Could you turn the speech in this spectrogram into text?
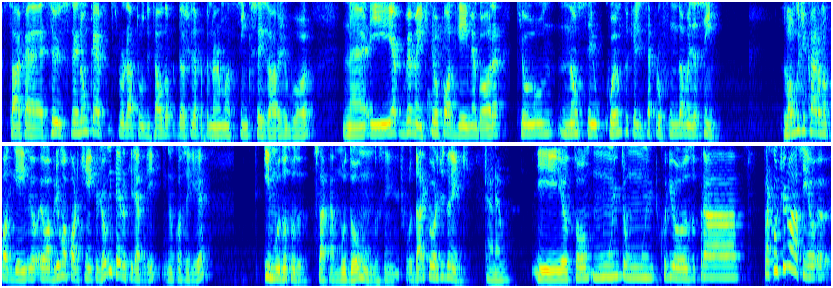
Saca? É, se você não quer explorar tudo e tal, dá, acho que dá pra terminar umas 5, 6 horas de boa. Né? E, obviamente, tem o pós-game agora, que eu não sei o quanto que ele se aprofunda, mas assim. Logo de cara no pós-game, eu, eu abri uma portinha que o jogo inteiro eu queria abrir e não conseguia. E mudou tudo, saca? Mudou o mundo, assim. Tipo, o Dark World do Link. Caramba. E eu tô muito, muito curioso pra, pra continuar, assim. Eu, eu-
